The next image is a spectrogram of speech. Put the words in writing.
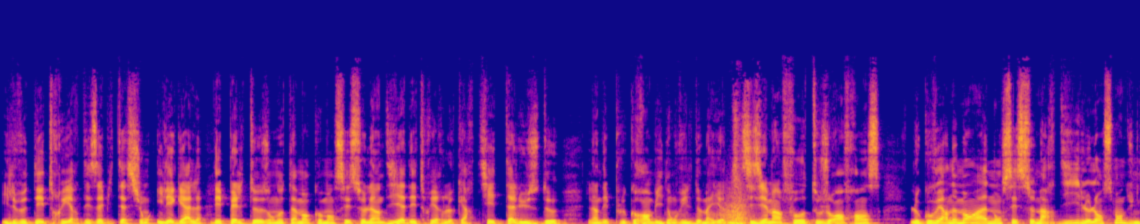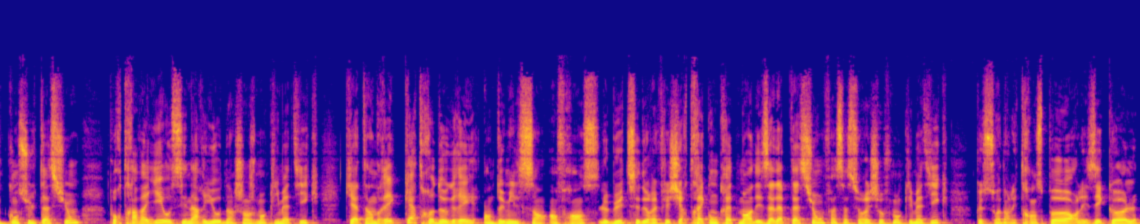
il veut détruire des habitations illégales. Des pelleteuses ont notamment commencé ce lundi à détruire le quartier Talus 2, l'un des plus grands bidonvilles de Mayotte. Sixième info, toujours en France, le gouvernement a annoncé ce mardi le lancement d'une consultation pour travailler au scénario d'un changement climatique qui atteindrait 4 degrés en 2100 en France. Le but, c'est de réfléchir très concrètement à des adaptations face à ce réchauffement climatique, que ce soit dans les transports, les écoles,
